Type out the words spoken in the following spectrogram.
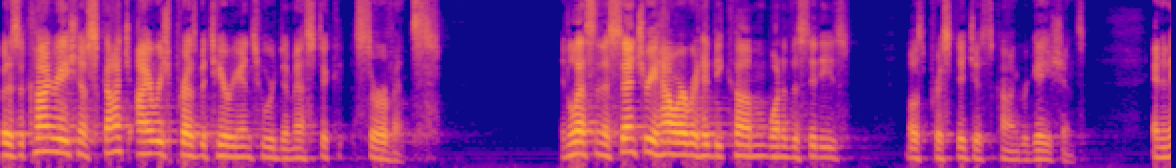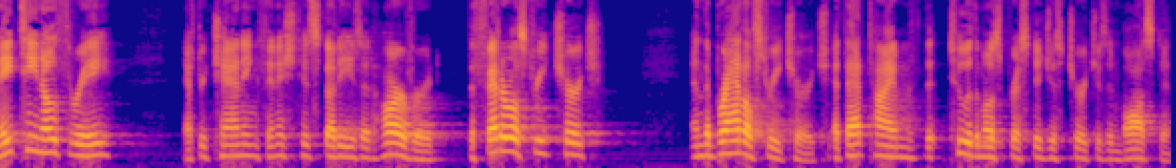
but as a congregation of Scotch Irish Presbyterians who were domestic servants. In less than a century, however, it had become one of the city's most prestigious congregations. And in 1803, after Channing finished his studies at Harvard, the Federal Street Church and the Brattle Street Church, at that time the, two of the most prestigious churches in Boston,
